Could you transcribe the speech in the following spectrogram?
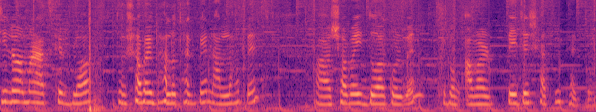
ছিল আমার আজকের ব্লগ। তো সবাই ভালো থাকবেন, আল্লাহ হাফেজ। সবাই দোয়া করবেন এবং আমার পেজের সাথেই থাকবেন।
